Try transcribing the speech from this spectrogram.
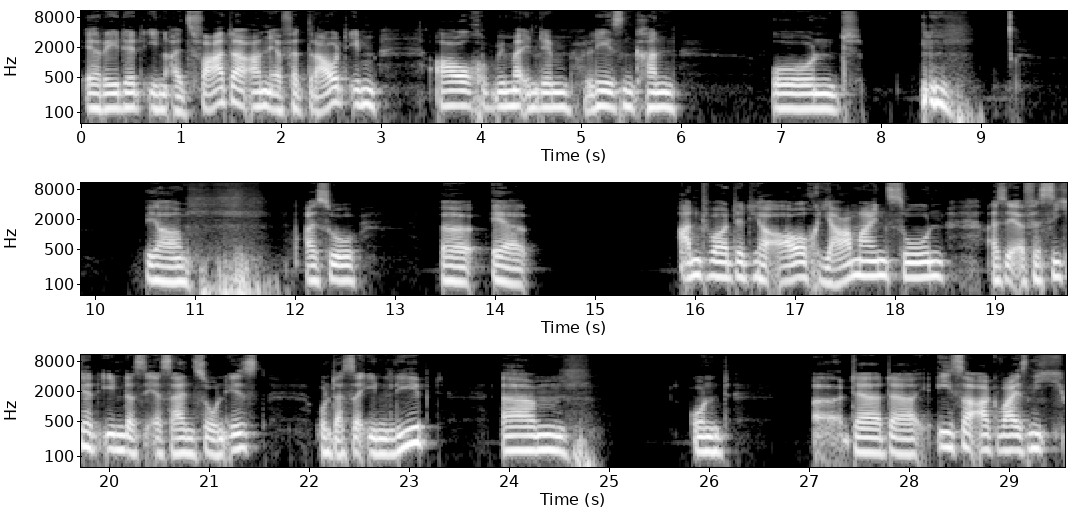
Er redet ihn als Vater an, er vertraut ihm auch, wie man in dem lesen kann. Und ja, also äh, er antwortet ja auch, ja, mein Sohn. Also er versichert ihn, dass er sein Sohn ist und dass er ihn liebt. Ähm, und äh, der, der Isaak weiß nicht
